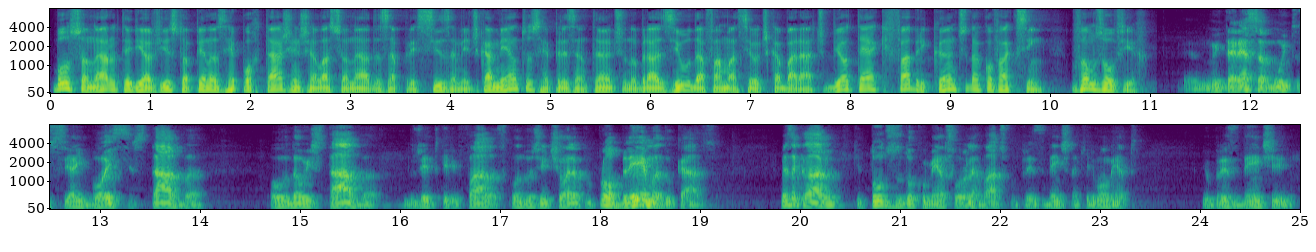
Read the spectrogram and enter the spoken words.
Bolsonaro teria visto apenas reportagens relacionadas a Precisa Medicamentos, representante no Brasil da farmacêutica Barat Biotech, fabricante da Covaxin. Vamos ouvir. Não interessa muito se a invoice estava ou não estava, do jeito que ele fala, quando a gente olha para o problema do caso. Mas é claro que todos os documentos foram levados para o presidente naquele momento. E o presidente,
